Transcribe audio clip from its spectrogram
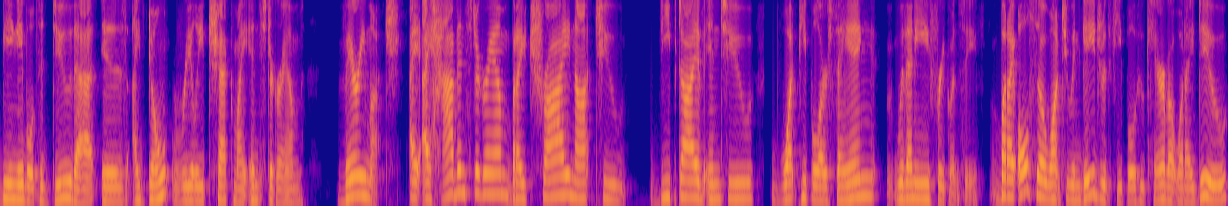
being able to do that is I don't really check my Instagram very much. I, I have Instagram, but I try not to deep dive into what people are saying with any frequency. But I also want to engage with people who care about what I do.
